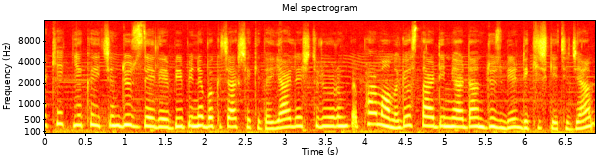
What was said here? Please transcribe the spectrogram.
Erkek yaka için düz yüzeyleri birbirine bakacak şekilde yerleştiriyorum ve parmağımla gösterdiğim yerden düz bir dikiş geçeceğim.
